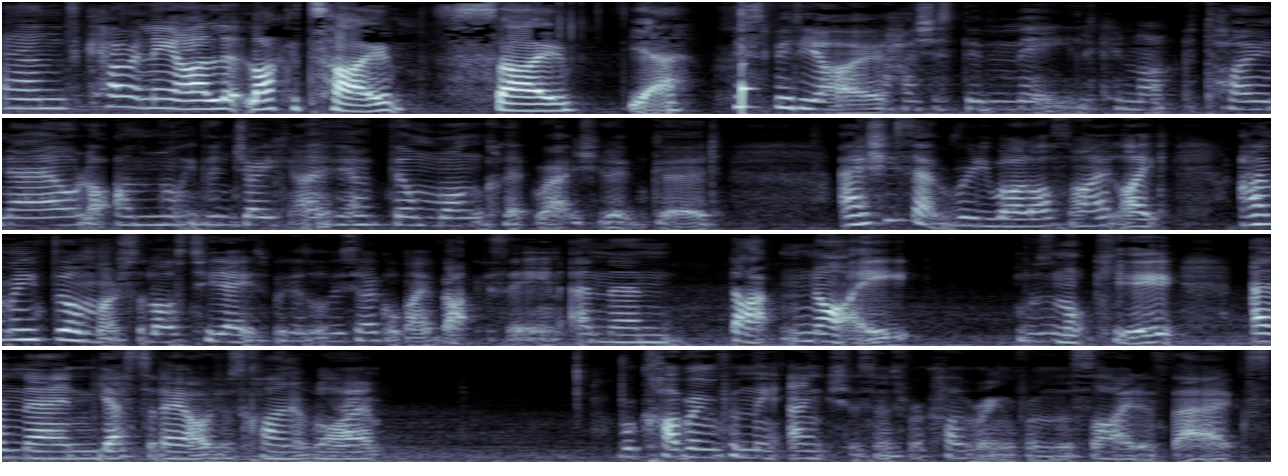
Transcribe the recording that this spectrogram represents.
and currently I look like a toe so yeah. This video has just been me looking like a toenail like I'm not even joking I think I filmed one clip where I actually looked good. I actually slept really well last night like I haven't really filmed much the last two days because obviously I got my vaccine and then that night was not cute. And then yesterday I was just kind of like recovering from the anxiousness, recovering from the side effects.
